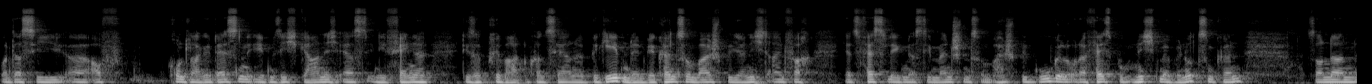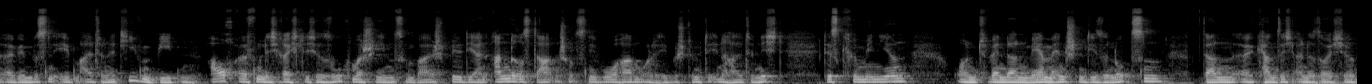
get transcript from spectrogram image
und dass sie äh, auf Grundlage dessen eben sich gar nicht erst in die Fänge dieser privaten Konzerne begeben. Denn wir können zum Beispiel ja nicht einfach jetzt festlegen, dass die Menschen zum Beispiel Google oder Facebook nicht mehr benutzen können, sondern äh, wir müssen eben Alternativen bieten. Auch öffentlich-rechtliche Suchmaschinen zum Beispiel, die ein anderes Datenschutzniveau haben oder die bestimmte Inhalte nicht diskriminieren. Und wenn dann mehr Menschen diese nutzen, dann äh, kann sich eine solche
